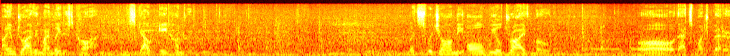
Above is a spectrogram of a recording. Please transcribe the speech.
I am driving my latest car, the Scout 800. Let's switch on the all-wheel drive mode. Oh, that's much better.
